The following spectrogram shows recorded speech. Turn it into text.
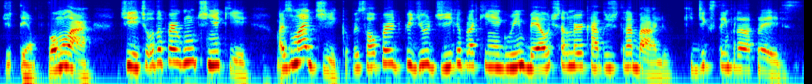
de tempo. Vamos lá. Tite, outra perguntinha aqui. Mais uma dica. O pessoal pediu dica para quem é Green Belt e está no mercado de trabalho. Que dica você tem para dar para eles?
